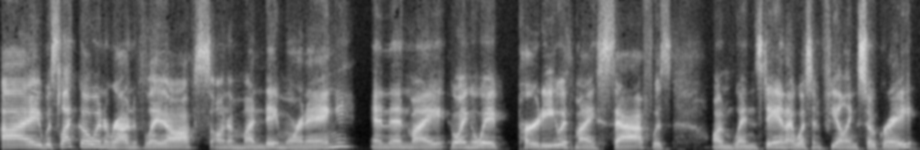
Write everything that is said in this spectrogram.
I was let go in a round of layoffs on a Monday morning. And then my going away party with my staff was on Wednesday, and I wasn't feeling so great.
